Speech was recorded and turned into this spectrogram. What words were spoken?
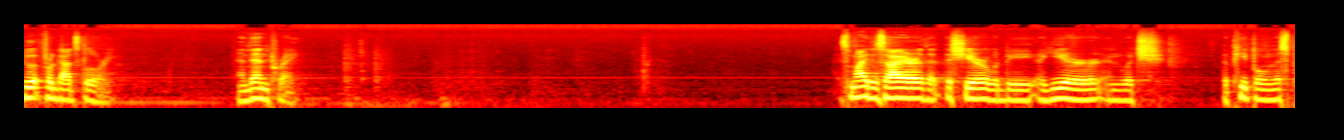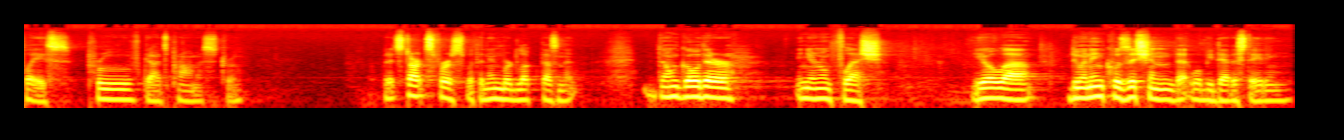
Do it for God's glory. And then pray. It's my desire that this year would be a year in which the people in this place prove God's promise true. But it starts first with an inward look, doesn't it? Don't go there in your own flesh. You'll uh, do an inquisition that will be devastating.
